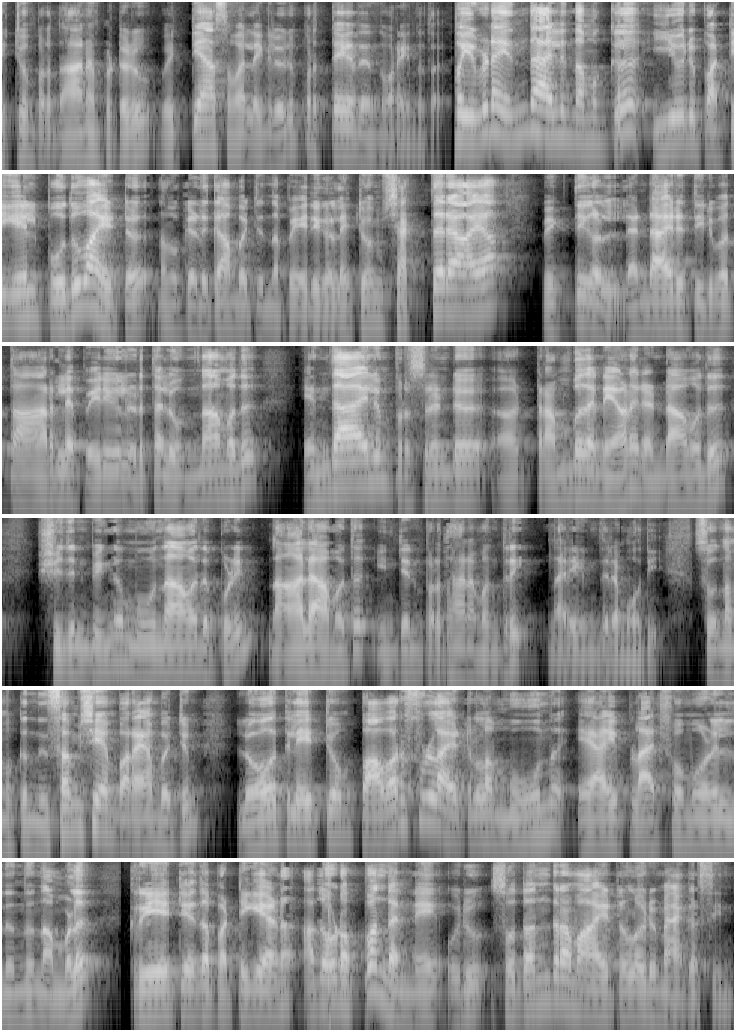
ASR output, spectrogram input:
ഏറ്റവും പ്രധാനപ്പെട്ട ഒരു വ്യത്യാസം അല്ലെങ്കിൽ ഒരു പ്രത്യേകത എന്ന് പറയുന്നത്. അപ്പൊ ഇവിടെ എന്തായാലും നമുക്ക് ഈ ഒരു പട്ടികയിൽ പൊതുവായിട്ട് നമുക്ക് എടുക്കാൻ പറ്റുന്ന പേരുകൾ ഏറ്റവും ശക്തരായ വ്യക്തികൾ രണ്ടായിരത്തി ഇരുപത്തി ആറിലെ പേരുകൾ എടുത്താൽ ഒന്നാമത് എന്തായാലും പ്രസിഡന്റ് ട്രംപ് തന്നെയാണ്. രണ്ടാമത് ഷി പിങ് മൂന്നാമത് പുടിൻ നാലാമത് ഇന്ത്യൻ പ്രധാനമന്ത്രി നരേന്ദ്രമോദി. സോ നമുക്ക് നിസ്സംശയം പറയാൻ പറ്റും. ലോകത്തിലെ ഏറ്റവും പവർഫുൾ ആയിട്ടുള്ള മൂന്ന് എ ഐ പ്ലാറ്റ്ഫോമുകളിൽ നിന്ന് നമ്മൾ ക്രിയേറ്റ് ചെയ്ത പട്ടികയാണ്. അതോടൊപ്പം തന്നെ ഒരു സ്വതന്ത്രമായിട്ടുള്ള ഒരു മാഗസിൻ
